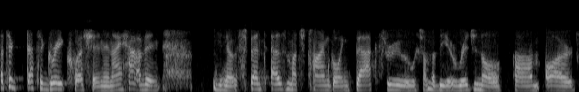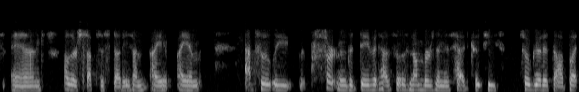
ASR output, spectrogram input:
That's a that's a great question, and I haven't, you know, spent as much time going back through some of the original um, ARDS and other sepsis studies. I'm, I I am absolutely certain that David has those numbers in his head because he's so good at that. But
